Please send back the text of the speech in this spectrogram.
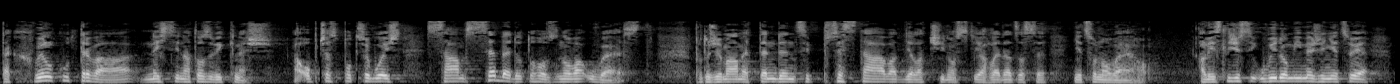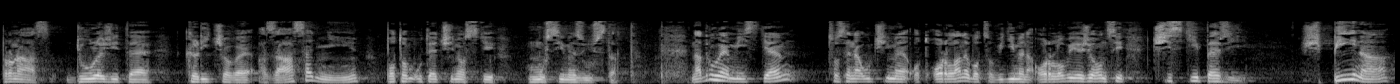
tak chvilku trvá, než si na to zvykneš. A občas potřebuješ sám sebe do toho znova uvést protože máme tendenci přestávat dělat činnosti a hledat zase něco nového. Ale jestliže si uvědomíme, že něco je pro nás důležité, klíčové a zásadní, potom u té činnosti musíme zůstat. Na druhém místě, co se naučíme od orla, nebo co vidíme na orlovi, je, že on si čistí peří. Špína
